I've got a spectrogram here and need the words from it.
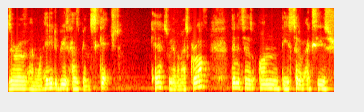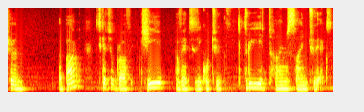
0 and 180 degrees has been sketched. Okay, so we have a nice graph. Then it says on the set of axes shown above, sketch a graph g of x is equal to 3 times sine 2x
